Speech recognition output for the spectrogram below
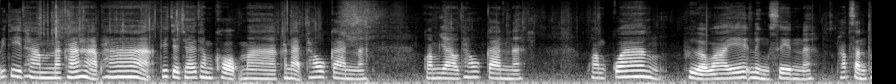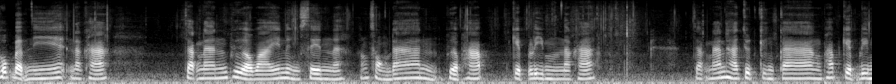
วิธีทำนะคะหาผ้าที่จะใช้ทำขอบมาขนาดเท่ากันนะ ความยาวเท่ากันนะ ความกว้าง เผื่อไว้ 1 เซนนะพับสันทบแบบนี้นะคะ จากนั้นเผื่อไว้ 1 เซนนะทั้งสองด้าน เผื่อพับเก็บริมนะคะ จากนั้นหาจุดกึ่งกลาง พับเก็บริม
